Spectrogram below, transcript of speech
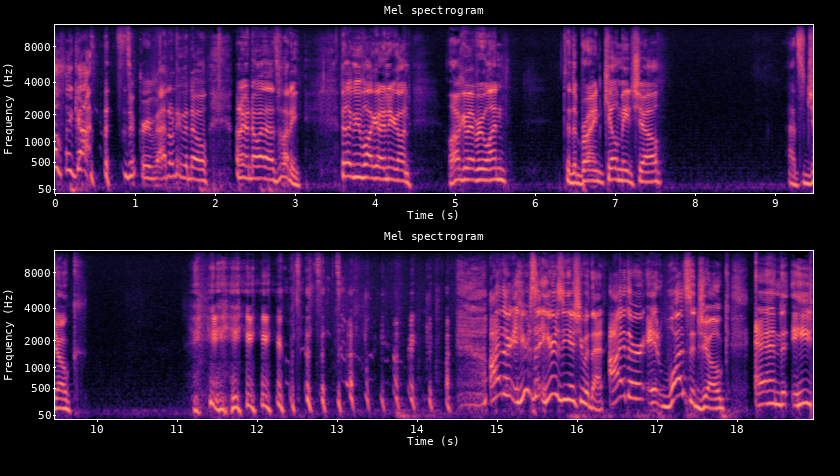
oh my God. This is a creepy. I don't even know. I don't even know why that's funny. I feel like me walking in here going, welcome everyone to the Brian Kilmeade show. That's a joke. Either here's the, here's the issue with that. Either it was a joke and he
